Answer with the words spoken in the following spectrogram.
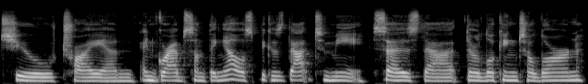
to try and, and grab something else, because that to me says that they're looking to learn,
